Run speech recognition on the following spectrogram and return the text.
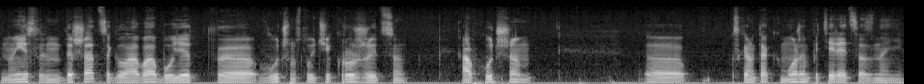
но если надышаться, голова будет э, в лучшем случае кружиться, а в худшем э, скажем так, можно потерять сознание.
